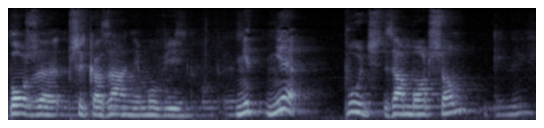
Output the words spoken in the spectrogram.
Boże przykazanie mówi: nie, nie pójdź za młodszą, jüngeren,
